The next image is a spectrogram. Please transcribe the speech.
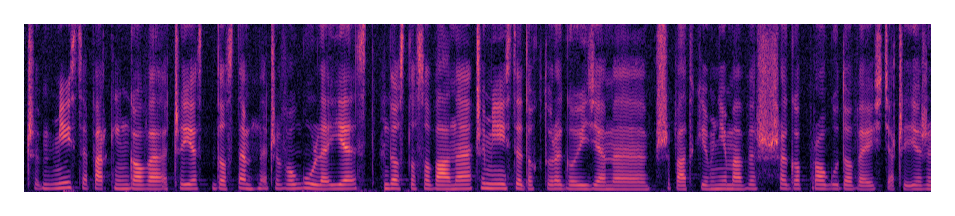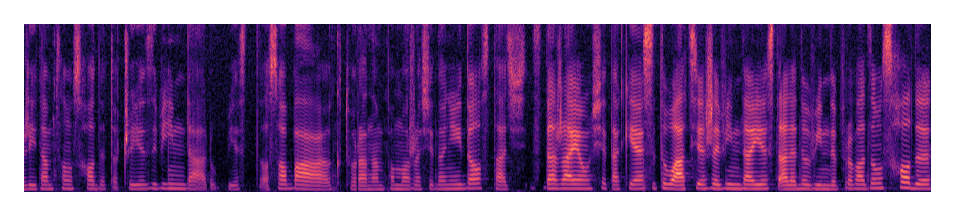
czy miejsce parkingowe, czy jest dostępne, czy w ogóle jest dostosowane, czy miejsce, do którego idziemy przypadkiem. Nie ma wyższego progu do wejścia, czy jeżeli tam są schody, to czy jest winda lub jest osoba, która nam pomoże się do niej dostać. Zdarzają się takie sytuacje, że winda jest, ale do windy prowadzą schody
